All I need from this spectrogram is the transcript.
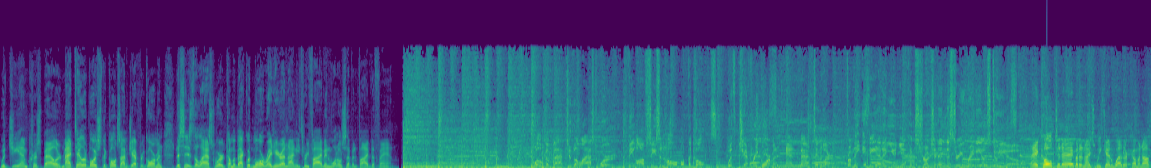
with GM Chris Ballard. Matt Taylor, voice of the Colts. I'm Jeffrey Gorman. This is The Last Word. Coming back with more right here on 93.5 and 107.5 The Fan. Welcome back to The Last Word, the offseason home of the Colts, with Jeffrey Gorman and Matt Taylor from the Indiana Union Construction Industry Radio Studio. Hey, cold today, but a nice weekend weather coming up.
